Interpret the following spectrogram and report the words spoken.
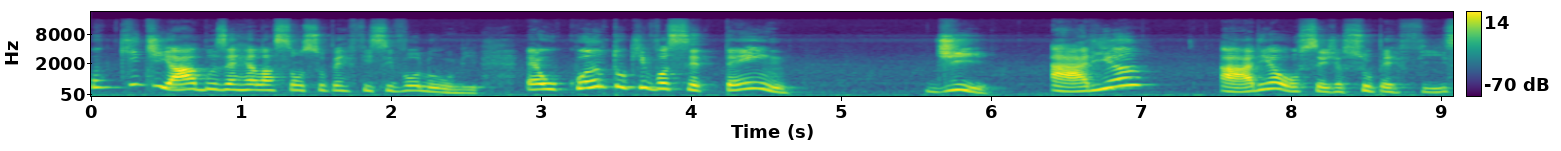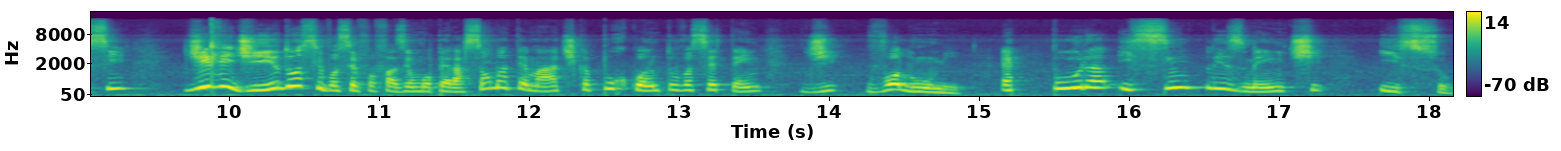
O que diabos é relação superfície-volume? É o quanto que você tem de área, área, ou seja, superfície, dividido, se você for fazer uma operação matemática, por quanto você tem de volume. É pura e simplesmente isso.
